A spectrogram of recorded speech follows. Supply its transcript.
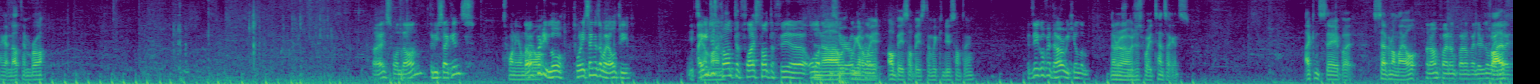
I got nothing, bro. Nice. One down. Three seconds. 20 on my I'm pretty low. 20 seconds on my ulti. 18 I can just taunt the flash taunt the uh, Olaf No, here we, we gotta wait. I'll base, I'll base, then we can do something. If they go for tower, we kill them. No, no, no, just wait 10 seconds. I can stay, but 7 on my ult. No, no, I'm fine. I'm fine. I'm fine. There's no way Five. die.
